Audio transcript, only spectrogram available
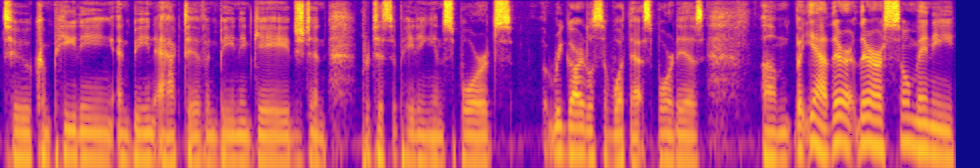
to competing and being active and being engaged and participating in sports, regardless of what that sport is. Um, but yeah, there there are so many.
